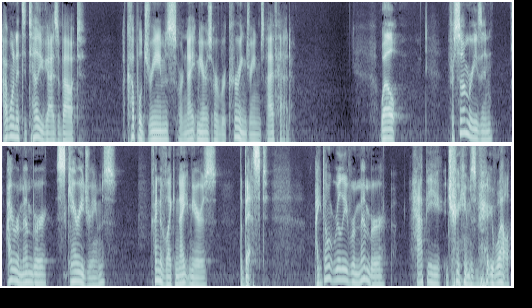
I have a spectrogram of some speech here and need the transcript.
I wanted to tell you guys about a couple dreams or nightmares or recurring dreams I've had. Well, for some reason, I remember scary dreams, kind of like nightmares, the best. I don't really remember happy dreams very well.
